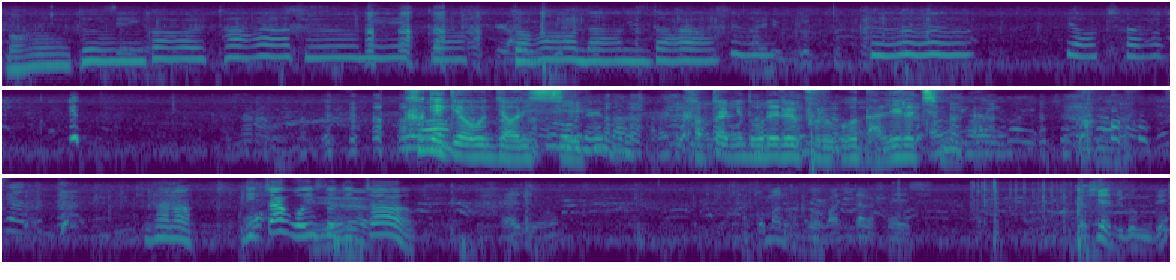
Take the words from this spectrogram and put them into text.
모든 걸 다 주니까 떠난다 그 여차 한 사람 없나? 흥에 겨운 여리 씨 갑자기 노래를 부르고 난리를 칩니다. 이거 이렇게 해서 여기 앉으면 돼. 기사나 니짝 어딨어 예. 니짝 자야죠. 아, 좀만 더 마시다가 자야지. 몇 시야 지금인데?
